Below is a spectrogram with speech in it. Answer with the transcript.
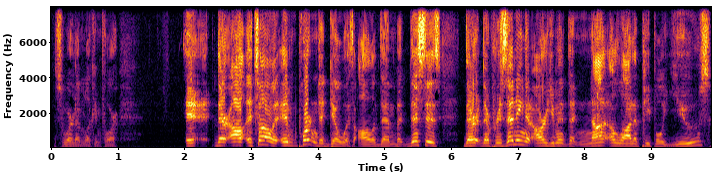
what's the word I'm looking for. It, they're all it's all important to deal with all of them, but this is they're they're presenting an argument that not a lot of people use.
